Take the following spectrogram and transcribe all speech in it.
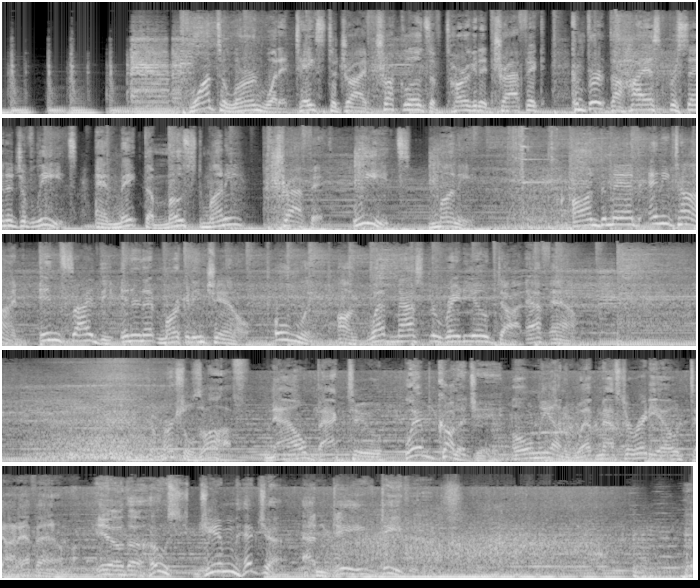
Want to learn what it takes to drive truckloads of targeted traffic, convert the highest percentage of leads, and make the most money? Traffic, leads, money. On demand anytime inside the Internet Marketing Channel. Only on WebmasterRadio.fm. Commercials off. Now back to Webcology, only on WebmasterRadio.fm. Here are the hosts, Jim Hedger and Dave Davies.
